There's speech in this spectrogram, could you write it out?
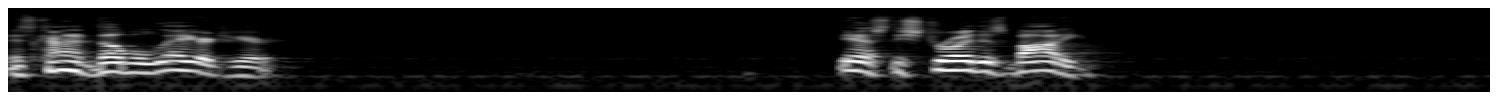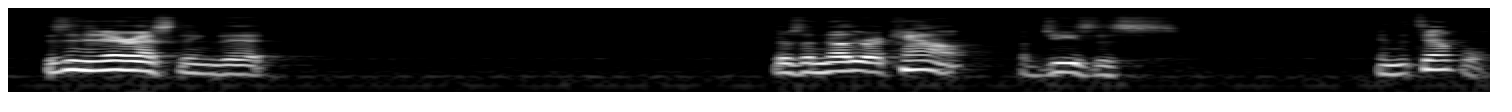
It's kind of double layered here. Yes, destroy this body. Isn't it interesting that there's another account of Jesus in the temple?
